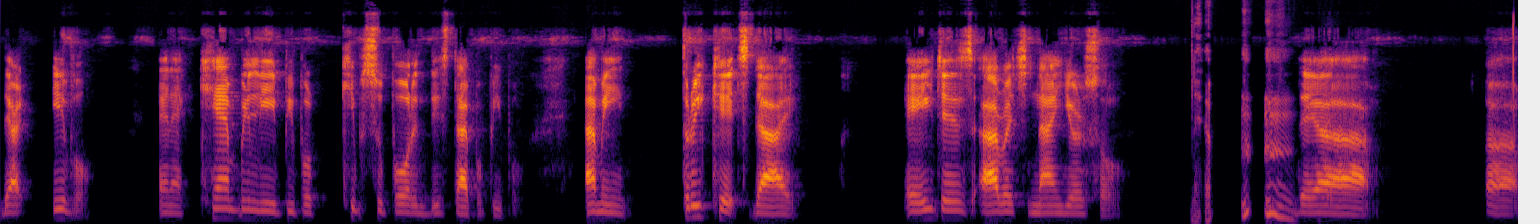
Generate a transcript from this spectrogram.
they are evil, and I can't believe people keep supporting this type of people. I mean, three kids die, ages average nine years old. Yep. The uh, uh,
